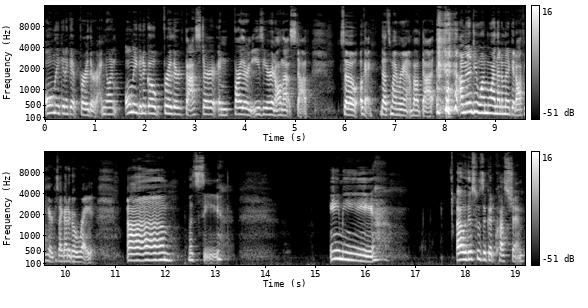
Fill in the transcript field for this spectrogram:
only going to get further. I know I'm only going to go further, faster, and farther and easier and all that stuff. So, okay, that's my rant about that. I'm going to do one more and then I'm going to get off of here because I got to go right. Um, let's see. Amy. Oh, this was a good question.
